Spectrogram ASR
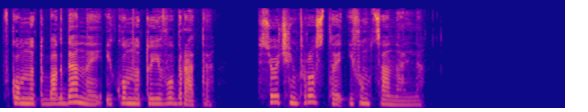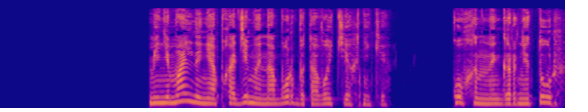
в комнату Богдана и комнату его брата — все очень просто и функционально. Минимальный необходимый набор бытовой техники. Кухонный гарнитур,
